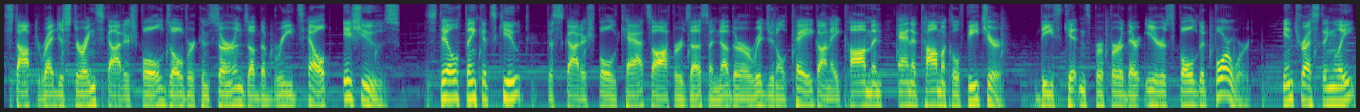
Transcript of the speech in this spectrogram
stopped registering Scottish Folds over concerns of the breed's health issues. Still think it's cute? The Scottish Fold Cats offers us another original take on a common anatomical feature. These kittens prefer their ears folded forward. Interestingly,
